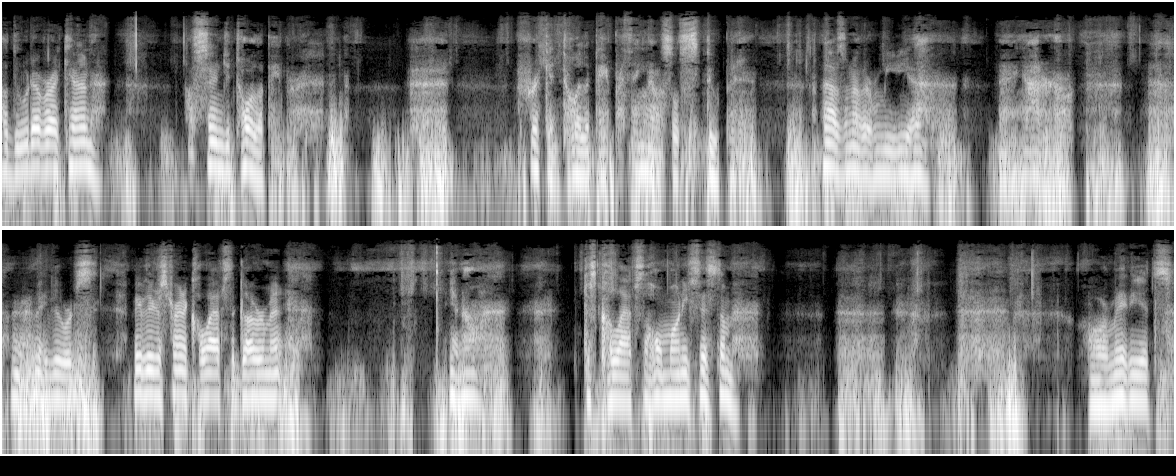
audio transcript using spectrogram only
I'll do whatever I can. I'll send you toilet paper. Freaking toilet paper thing. That was so stupid. That was another media thing. I don't know. Maybe we're just maybe they're just trying to collapse the government. You know, just collapse the whole money system. Or maybe it's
